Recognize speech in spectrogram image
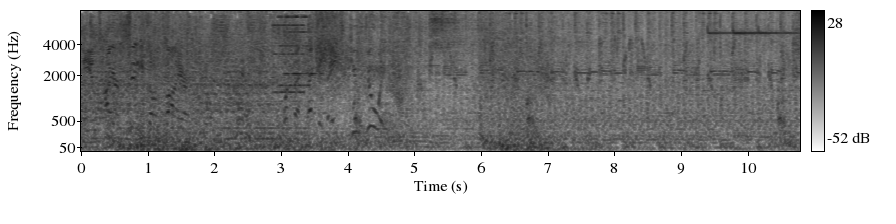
The entire city's on fire! Heck is HQ doing? Hold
